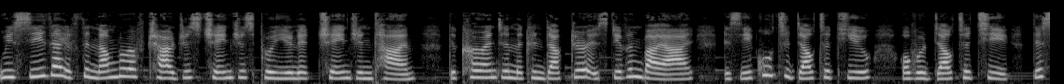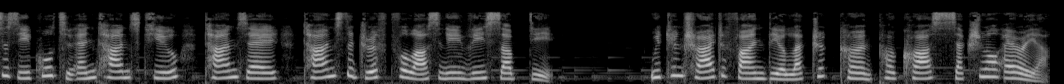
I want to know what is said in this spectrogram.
We see that if the number of charges changes per unit change in time, the current in the conductor is given by I, is equal to delta Q over delta T. This is equal to N times Q times A times the drift velocity V sub D. We can try to find the electric current per cross-sectional area.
